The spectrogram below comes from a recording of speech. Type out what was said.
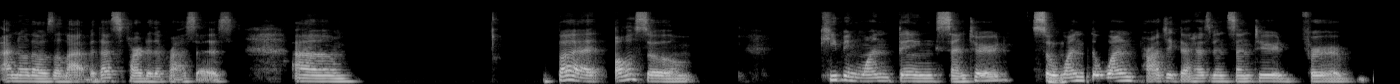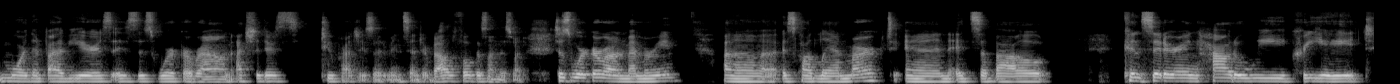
I know that was a lot, but that's part of the process. Um, but also keeping one thing centered. So mm-hmm. one the one project that has been centered for more than five years is this work around. Actually, there's two projects that have been centered, but I'll focus on this one. Just work around memory. Uh, it's called Landmarked, and it's about considering how do we create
